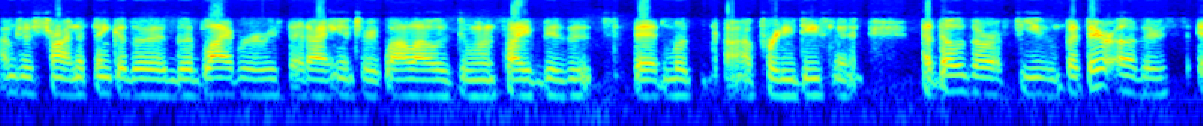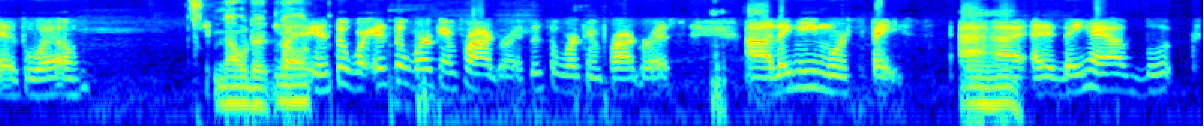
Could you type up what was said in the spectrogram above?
I'm just trying to think of the, the libraries that I entered while I was doing site visits that looked uh, pretty decent. But those are a few, but there are others as well. No, that no. it's a it's a work in progress. It's a work in progress. Uh, they need more space. Mm-hmm. I, I, they have books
